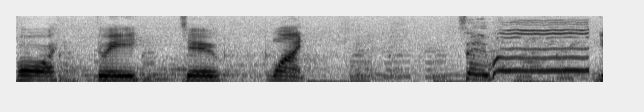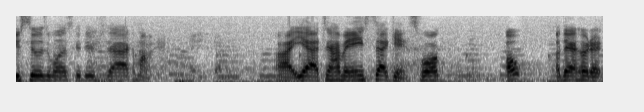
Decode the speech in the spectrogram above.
Four, three, two, one. Say what? You still want us to do that? Come on, man. All right, yeah, it's gonna happen eight seconds. Four. Oh, I think I heard it.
